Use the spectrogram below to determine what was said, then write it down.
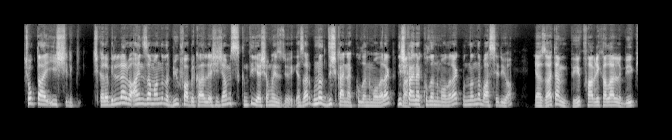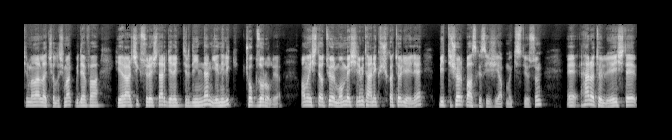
çok daha iyi işçilik çıkarabilirler ve aynı zamanda da büyük fabrikalarla yaşayacağımız sıkıntıyı yaşamayız diyor yazar. Buna dış kaynak kullanımı olarak, dış Bahsediyor. kaynak kullanımı olarak bundan da bahsediyor. Ya zaten büyük fabrikalarla, büyük firmalarla çalışmak bir defa hiyerarşik süreçler gerektirdiğinden yenilik çok zor oluyor. Ama işte atıyorum 15-20 tane küçük atölye ile bir tişört baskısı işi yapmak istiyorsun. E, her atölyeye işte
